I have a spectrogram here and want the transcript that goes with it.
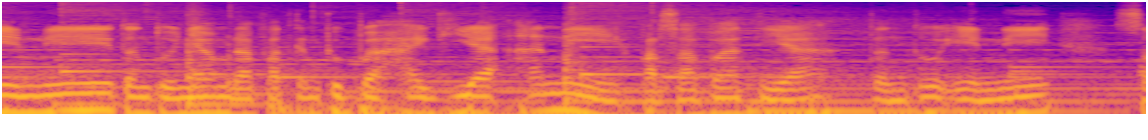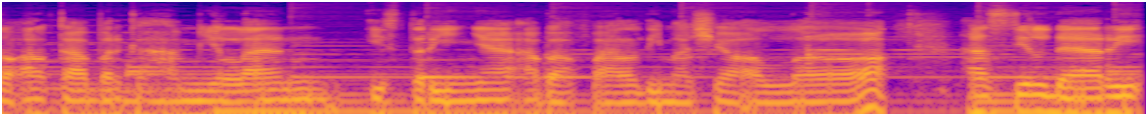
ini tentunya mendapatkan kebahagiaan nih persahabat ya. Tentu ini soal kabar kehamilan istrinya Abah Faldi Masya Allah. Hasil dari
